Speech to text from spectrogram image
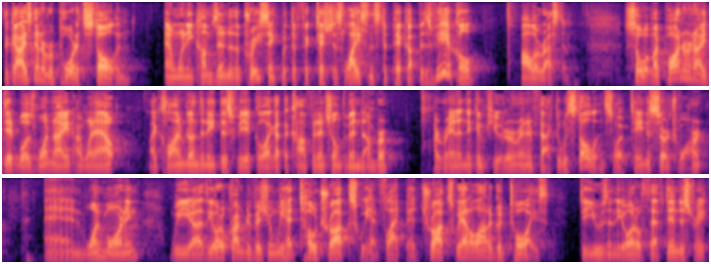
The guy's going to report it stolen. And when he comes into the precinct with the fictitious license to pick up his vehicle, I'll arrest him. So what my partner and I did was one night I went out, I climbed underneath this vehicle. I got the confidential VIN number. I ran it in the computer, and in fact, it was stolen. So I obtained a search warrant. And one morning, we, uh, the auto crime division, we had tow trucks, we had flatbed trucks, we had a lot of good toys to use in the auto theft industry.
